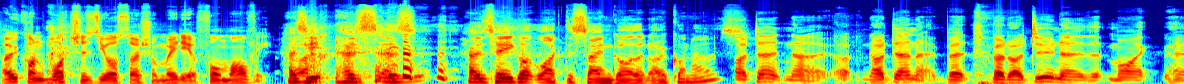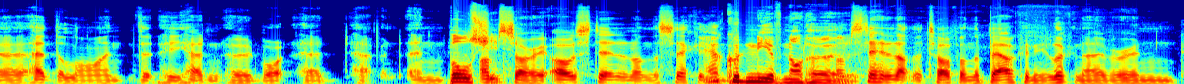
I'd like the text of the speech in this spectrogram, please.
Okon watches your social media for Mulvey. Has he has has has he got like the same guy that Okon has? I don't know. I, I don't know, but but I do know that Mike uh, had the line that he hadn't heard what had happened. And Bullshit. I'm sorry, I was standing on the second. How couldn't he have not heard? I'm standing up the top on the balcony looking over, and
